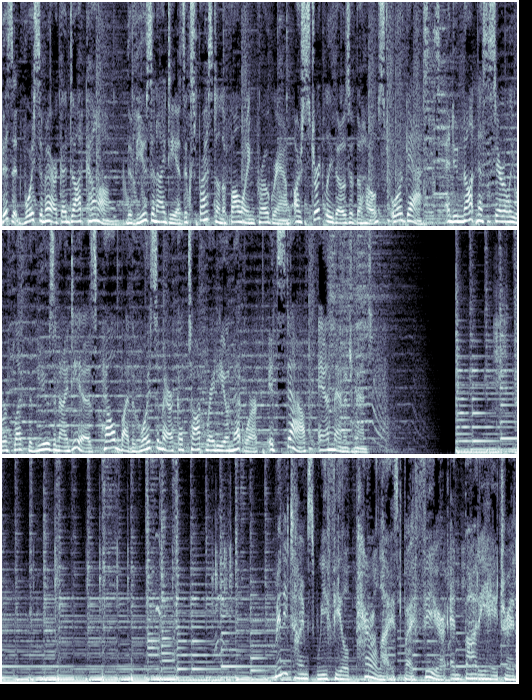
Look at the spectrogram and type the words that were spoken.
Visit VoiceAmerica.com. The views and ideas expressed on the following program are strictly those of the host or guests and do not necessarily reflect the views and ideas held by the Voice America Talk Radio Network, its staff, and management. Many times we feel paralyzed by fear and body hatred.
